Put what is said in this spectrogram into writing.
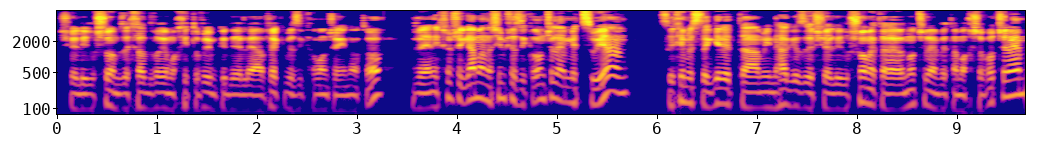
שלרשום זה אחד הדברים הכי טובים כדי להיאבק בזיכרון שאינו טוב, ואני חושב שגם אנשים שהזיכרון שלהם מצוין צריכים לסגל את המנהג הזה של לרשום את הרעיונות שלהם ואת המחשבות שלהם,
